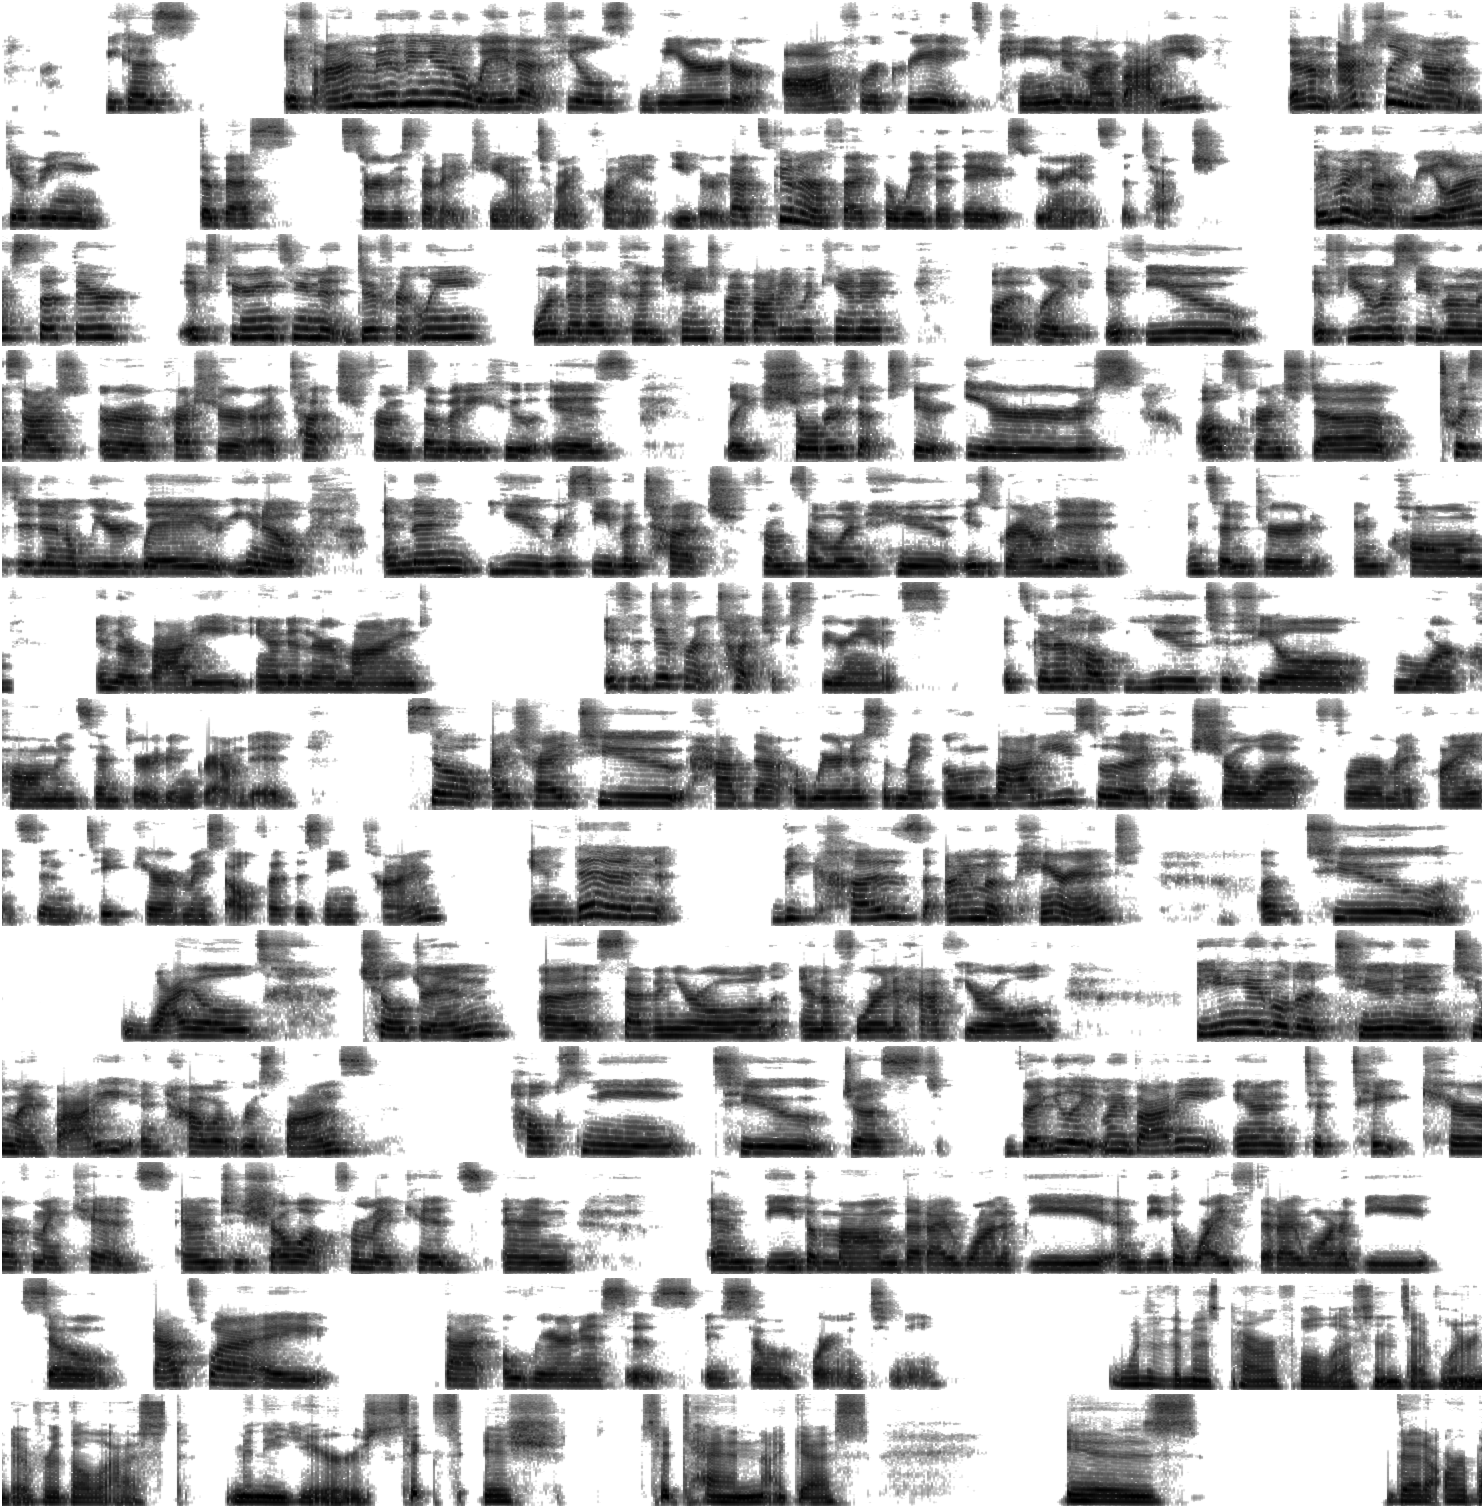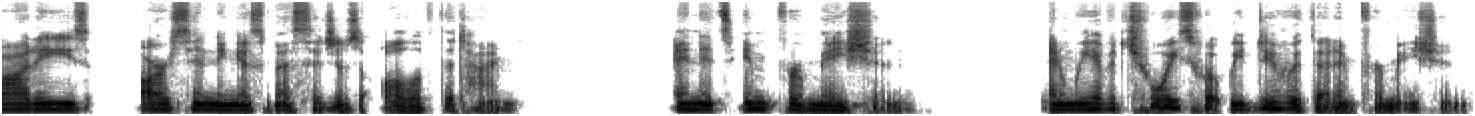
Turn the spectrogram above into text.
Because if I'm moving in a way that feels weird or off or creates pain in my body, then I'm actually not giving the best service that I can to my client either. That's going to affect the way that they experience the touch. They might not realize that they're experiencing it differently or that I could change my body mechanic, but like if you if you receive a massage or a pressure, a touch from somebody who is like shoulders up to their ears, all scrunched up, twisted in a weird way, you know, and then you receive a touch from someone who is grounded and centered and calm in their body and in their mind, it's a different touch experience. It's going to help you to feel more calm and centered and grounded. So I try to have that awareness of my own body so that I can show up for my clients and take care of myself at the same time. And then because I'm a parent of two wild children, a seven year old and a four and a half year old, being able to tune into my body and how it responds helps me to just regulate my body and to take care of my kids and to show up for my kids and and be the mom that I want to be and be the wife that I want to be. So that's why that awareness is is so important to me. One of the most powerful lessons I've learned over the last many years, 6ish to 10, I guess, is that our bodies are sending us messages all of the time. And it's information. And we have a choice what we do with that information.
